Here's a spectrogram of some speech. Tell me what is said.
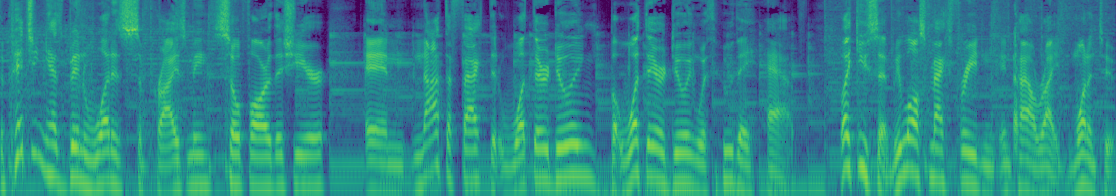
The pitching has been what has surprised me so far this year, and not the fact that what they're doing, but what they are doing with who they have. Like you said, we lost Max Fried and, and Kyle Wright, one and two.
